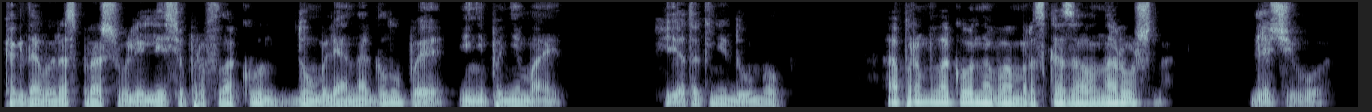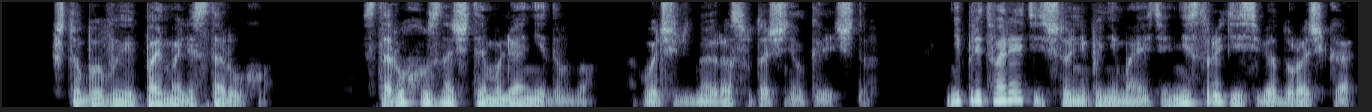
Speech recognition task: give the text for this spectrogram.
Когда вы расспрашивали Лесю про флакон, думали, она глупая и не понимает. Я так не думал. А про молоко она вам рассказала нарочно. Для чего? Чтобы вы поймали старуху. Старуху, значит, Эму Леонидовну, в очередной раз уточнил Кречетов. Не притворяйтесь, что не понимаете, не стройте себя дурачка.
